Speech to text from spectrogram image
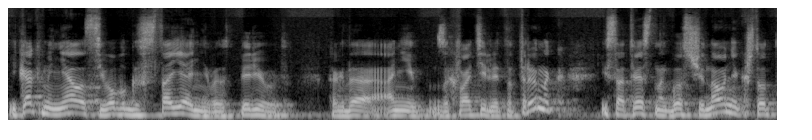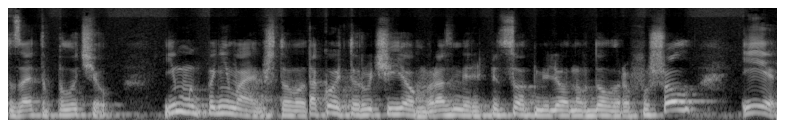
и как менялось его благосостояние в этот период, когда они захватили этот рынок, и, соответственно, госчиновник что-то за это получил. И мы понимаем, что вот такой-то ручеем в размере 500 миллионов долларов ушел, и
